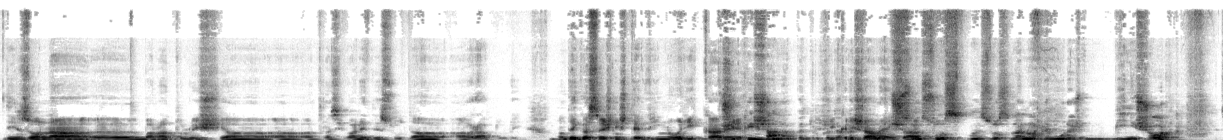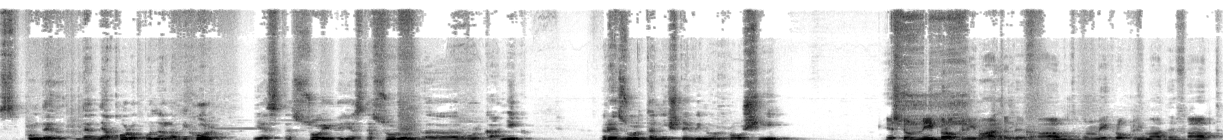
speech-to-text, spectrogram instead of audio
din zona uh, Banatului și a, a, a Transilvaniei de Sud a, a Aradului, unde găsești niște vinuri care... Și Crișana, pentru că dacă Crișana, exact. în sus, în sus, la nord de Mureș, Binișor, unde de, de acolo până la Bihor este, soi, este solul uh, vulcanic, rezultă niște vinuri roșii. Este un microclimat, de fapt, un microclimat, de fapt,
